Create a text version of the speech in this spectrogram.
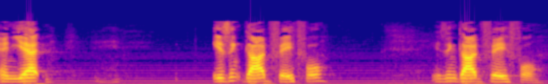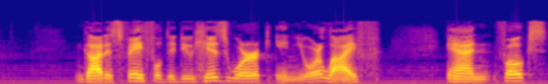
and yet, isn't God faithful? Isn't God faithful? God is faithful to do His work in your life. And folks,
